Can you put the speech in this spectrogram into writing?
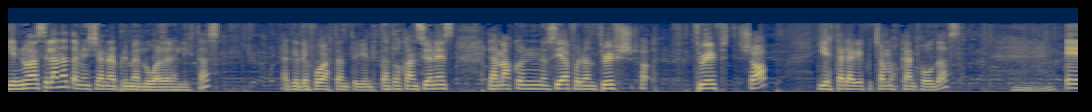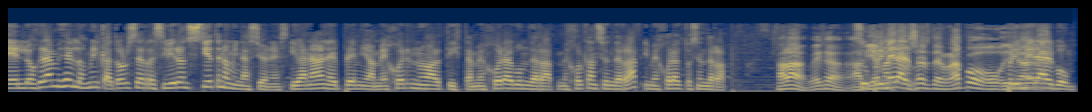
Y en Nueva Zelanda también llegaron al primer lugar de las listas. A que le fue bastante bien. Estas dos canciones, las más conocidas fueron Thrift Shop, Thrift Shop y esta la que escuchamos Can't Hold Us. En los Grammys del 2014 recibieron siete nominaciones y ganaron el premio a Mejor Nuevo Artista, Mejor Álbum de Rap, Mejor Canción de Rap y Mejor Actuación de Rap. Hala, venga. Su ¿Había primer más cosas de rap o...? primer ya álbum,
